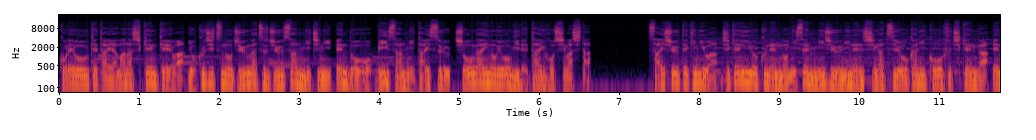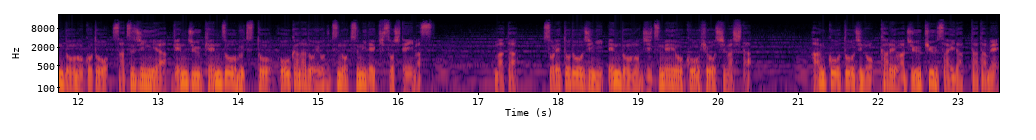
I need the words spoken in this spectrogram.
これを受けた山梨県警は翌日の10月13日に遠藤を B さんに対する傷害の容疑で逮捕しました。最終的には事件翌年の2022年4月8日に甲府地検が遠藤のことを殺人や現住建造物等放火など4つの罪で起訴しています。また、それと同時に遠藤の実名を公表しました。犯行当時の彼は19歳だったため、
